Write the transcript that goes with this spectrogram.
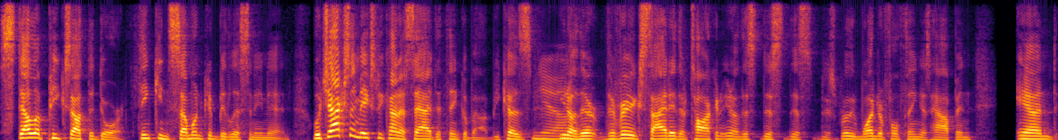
Stella peeks out the door, thinking someone could be listening in, which actually makes me kind of sad to think about because Yeah. you know they're they're very excited. They're talking, you know, this this this this really wonderful thing has happened, and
